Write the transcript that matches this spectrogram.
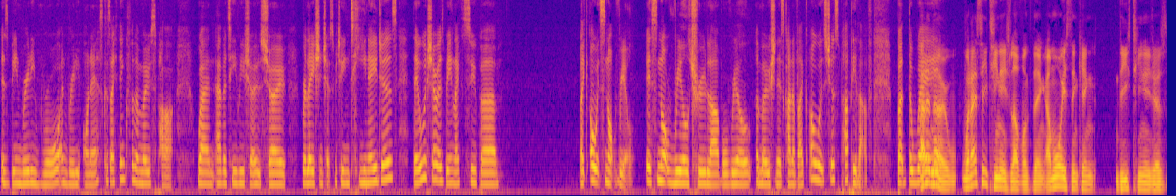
is being really raw and really honest. Because I think for the most part whenever TV shows show relationships between teenagers they always show it as being like super like oh it's not real it's not real true love or real emotion it's kind of like oh it's just puppy love but the way I don't know. When I see teenage love on thing, I'm always thinking these teenagers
